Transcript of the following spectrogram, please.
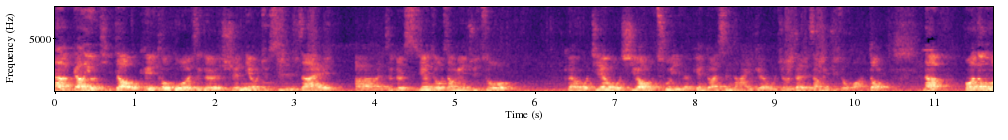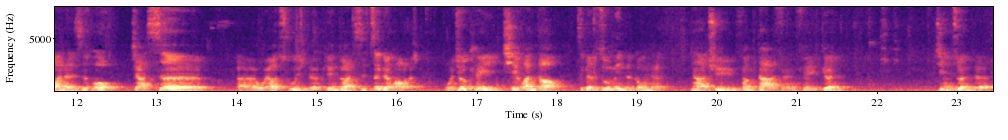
那刚刚有提到，我可以透过这个旋钮，就是在呃这个时间轴上面去做。可能我今天我希望我处理的片段是哪一个，我就在这上面去做滑动。那滑动完了之后，假设呃我要处理的片段是这个好了，我就可以切换到这个 Zoom In 的功能，那去放大，可能可以更精准的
